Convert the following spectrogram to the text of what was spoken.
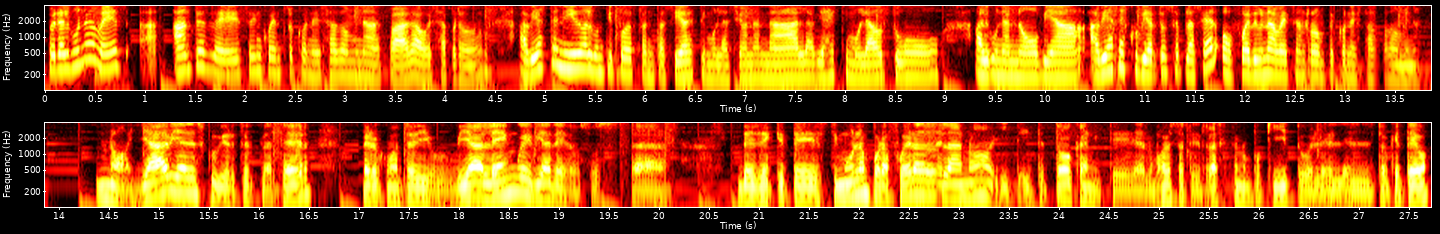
pero alguna vez, antes de ese encuentro con esa domina de paga o esa, perdón, ¿habías tenido algún tipo de fantasía de estimulación anal? ¿Habías estimulado tú alguna novia? ¿Habías descubierto ese placer o fue de una vez en rompe con esta domina? No, ya había descubierto el placer, pero como te digo, vía lengua y vía dedos, o sea desde que te estimulan por afuera del ano y te, tocan y te, a lo mejor hasta te rascan un poquito el, toqueteo,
